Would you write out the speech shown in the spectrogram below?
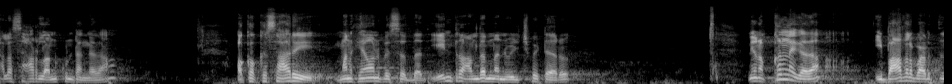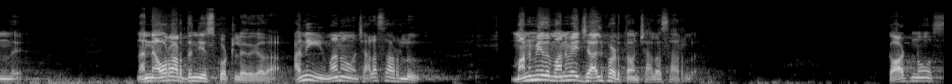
చాలాసార్లు అనుకుంటాం కదా. ఒక్కొక్కసారి మనకేమనిపిస్తుంది అది? ఏంట్రా అందరు నన్ను విడిచిపెట్టారు? నేను ఒక్కనే కదా ఈ బాధలు పడుతుంది. నన్ను ఎవరు అర్థం చేసుకోవట్లేదు కదా అని మనం చాలాసార్లు మన మీద మనమే జాలి పడతాం చాలాసార్లు. God knows.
